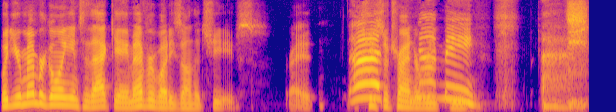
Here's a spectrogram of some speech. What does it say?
But you remember going into that game, everybody's on the Chiefs, right? Chiefs are trying to not repeat. me.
